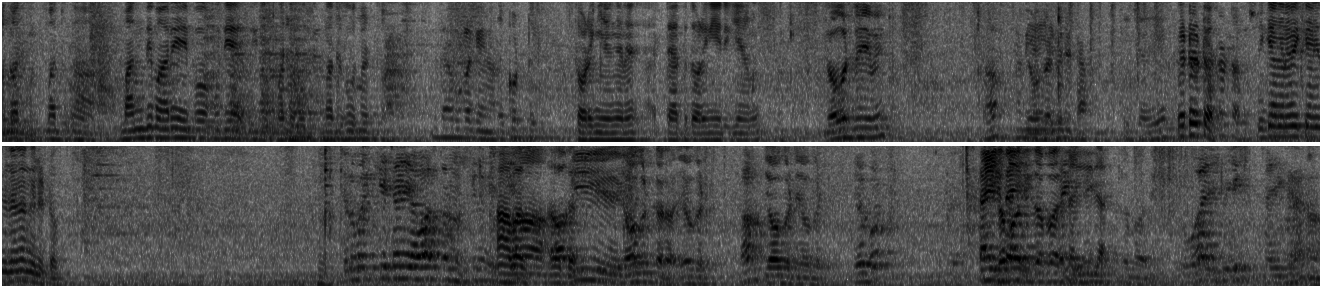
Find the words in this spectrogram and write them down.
മധു- മധു- ആ മന്തി മാറി ഇപ്പോൾ പുതിയ ഇത് മധു മധുസൂദ് ഇതാ ഉരുളക്കിഴങ്ങ്. കൊട്ട് തുടങ്ങി അങ്ങനെ അറ്റാക്ക് തുടങ്ങിയിരിക്കുകയാണ് യോഗട്ട് ചെയ്യുമേ ആ, ഇത് ഇട്ടാ. ചെറിയ കേട്ടോ കേട്ടോ എനിക്ക് അങ്ങനെ വെക്കാൻ ഇതിലങ്ങ് അങ്ങനെ ഇട്ടോ चलो भाई क्या चाहिए आवाज करो उसके लिए हाँ, बस। हाँ, ओके। अभी योगर्ट करो योगर्ट हाँ? योगर्ट योगर्ट योगर्ट തൈര്, जबादी തൈര്. जबादी തൈര്. जबादी वो आज भी एक चाहिए क्या हाँ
